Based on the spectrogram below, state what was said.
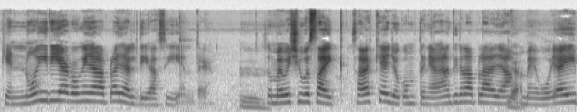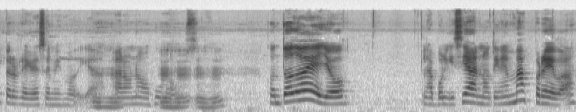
que no iría con ella a la playa el día siguiente. Mm. So maybe she was like, ¿sabes qué? Yo como tenía ganas de ir a la playa, Yeah. me voy a ir, pero regreso el mismo día. Ujú. I don't know, who Ujú, knows. ujú. Con todo ello, la policía no tiene más pruebas,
